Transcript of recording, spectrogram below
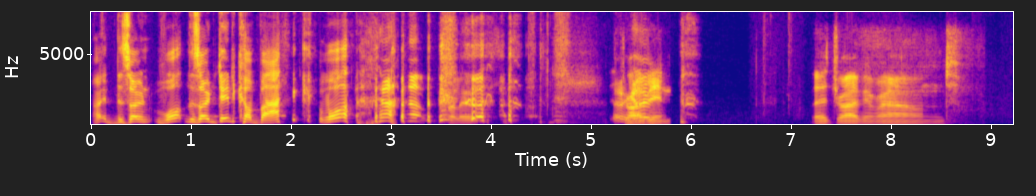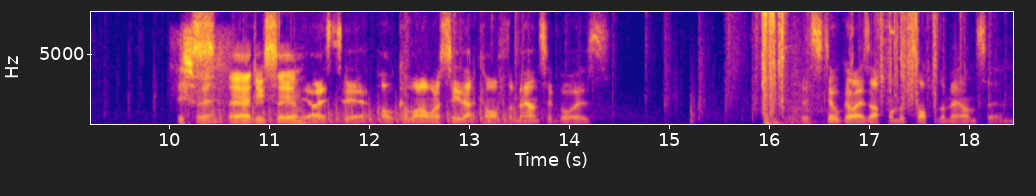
The zone. What? The zone did come back. What? Brilliant. There we go. Driving. They're driving around this way. Yeah, I do see him. Yeah, I see it. Oh, come on. I want to see that come off the mountain, boys. There's still guys up on the top of the mountain.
